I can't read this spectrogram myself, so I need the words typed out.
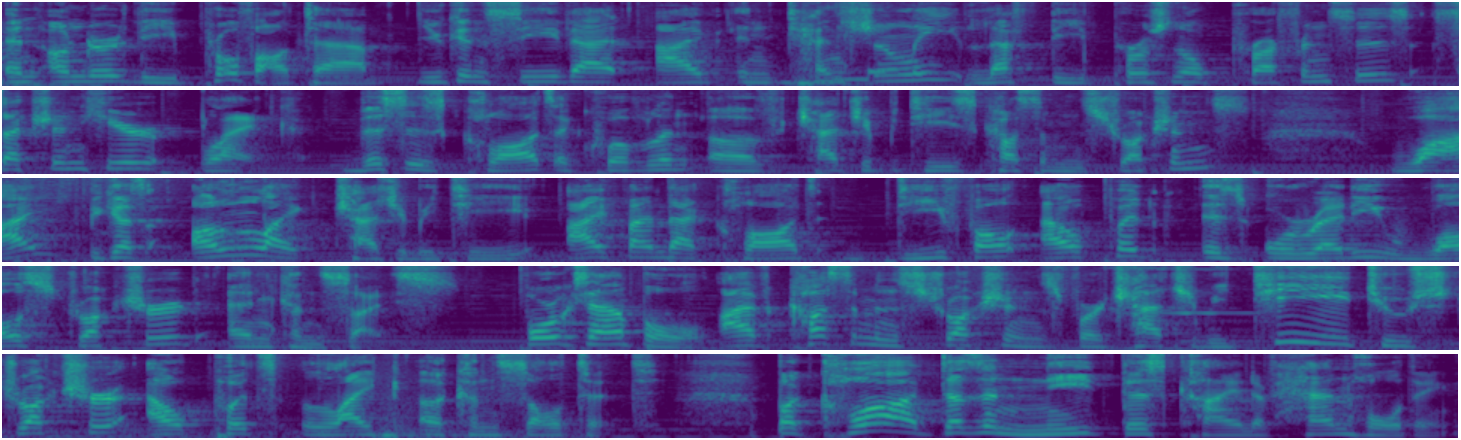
and under the profile tab, you can see that I've intentionally left the personal preferences section here blank. This is Claude's equivalent of ChatGPT's custom instructions. Why? Because unlike ChatGPT, I find that Claude's default output is already well structured and concise. For example, I have custom instructions for ChatGPT to structure outputs like a consultant. But Claude doesn't need this kind of handholding.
